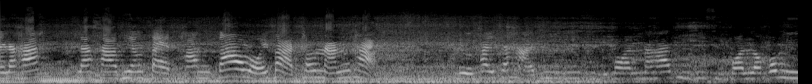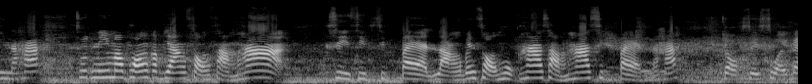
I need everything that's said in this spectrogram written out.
ยนะคะ ราคาเพียง 8,900 บาทเท่านั้นค่ะ หรือใครจะหา TV สีบอลนะคะ TV สีบอลเราก็มีนะคะ ชุดนี้มาพร้อมกับยาง 235 40 18 หลังเป็น 265 35 18 นะคะ ดอกสวยๆ แบ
